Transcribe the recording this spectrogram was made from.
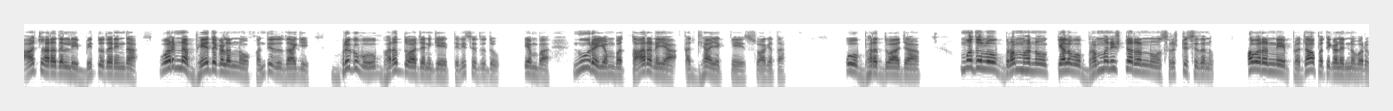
ಆಚಾರದಲ್ಲಿ ಬಿದ್ದುದರಿಂದ ವರ್ಣ ಭೇದಗಳನ್ನು ಹೊಂದಿದುದಾಗಿ ಭೃಗುವು ಭರದ್ವಾಜನಿಗೆ ತಿಳಿಸಿದುದು. ಎಂಬ ನೂರ ಎಂಬತ್ತಾರನೆಯ ಅಧ್ಯಾಯಕ್ಕೆ ಸ್ವಾಗತ. ಓ ಭರದ್ವಾಜ, ಮೊದಲು ಬ್ರಹ್ಮನು ಕೆಲವು ಬ್ರಹ್ಮನಿಷ್ಠರನ್ನು ಸೃಷ್ಟಿಸಿದನು. ಅವರನ್ನೇ ಪ್ರಜಾಪತಿಗಳೆನ್ನುವರು.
